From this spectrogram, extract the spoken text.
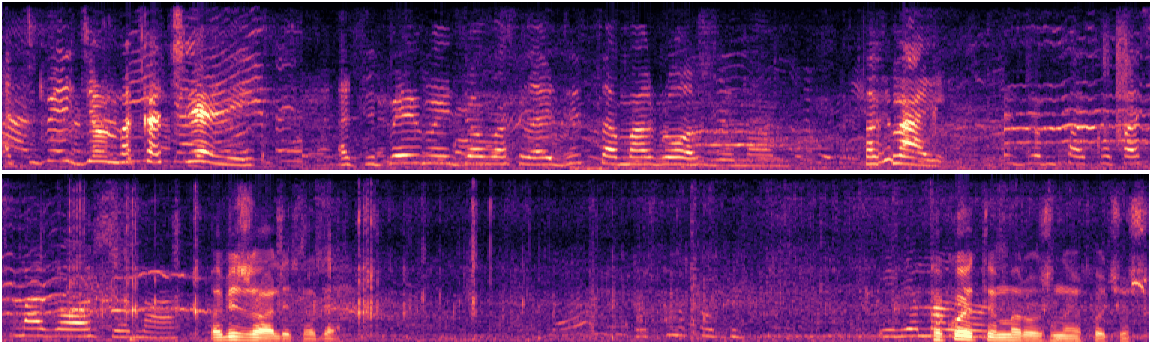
А теперь идем на качели. А теперь мы идем насладиться мороженым. Погнали. Идем покупать мороженое. побежали тогда. Какое ты мороженое хочешь?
